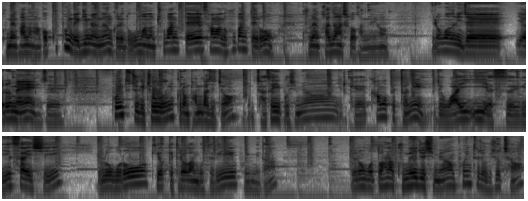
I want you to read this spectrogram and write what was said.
구매 가능하고 쿠폰 매기면은 그래도 5만원 초반대, 4만원 후반대로 구매 가능하실 것 같네요. 이런 거는 이제 여름에 이제 포인트 주기 좋은 그런 반바지죠. 자세히 보시면 이렇게 카모 패턴이 이제 YES, 이게 ESIC 로고로 귀엽게 들어간 모습이 보입니다. 이런 것도 하나 구매해 주시면 포인트 주기 좋죠.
